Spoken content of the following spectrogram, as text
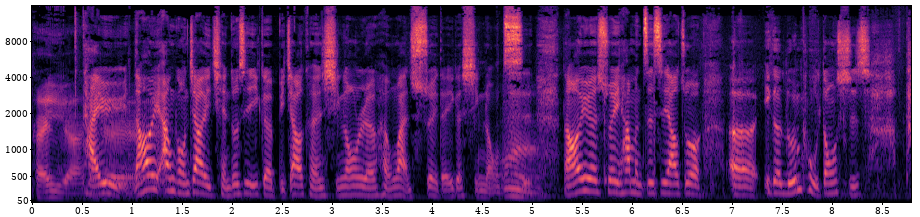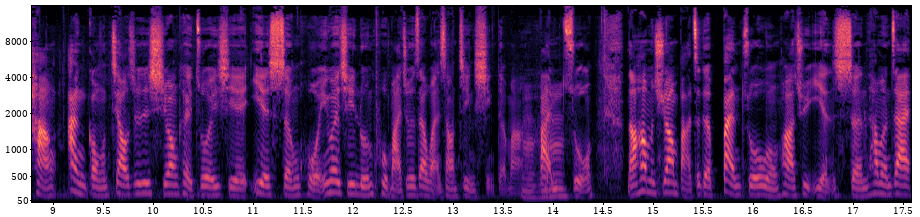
台语啊，台语。然后暗公教以前都是一个比较可能形容人很晚睡的一个形容词。嗯、然后因为所以他们这次要做呃一个伦普东食堂暗公教，就是希望可以做一些夜生活，因为其实伦普嘛就是在晚上进行的嘛，半、桌。然后他们希望把这个半桌文化去延伸。他们在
